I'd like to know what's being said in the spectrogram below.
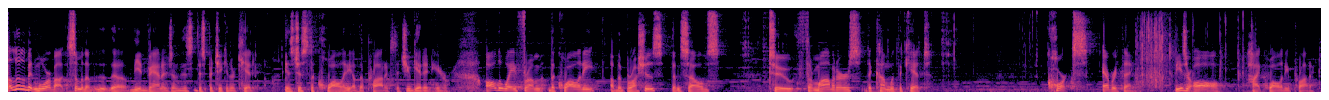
a little bit more about some of the, the, the, advantage of this, this particular kit is just the quality of the products that you get in here. All the way from the quality of the brushes themselves to thermometers that come with the kit, corks, everything. These are all high quality product.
